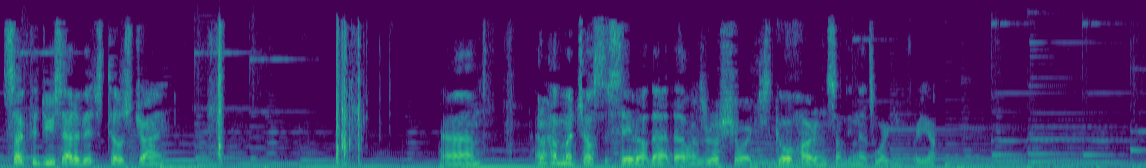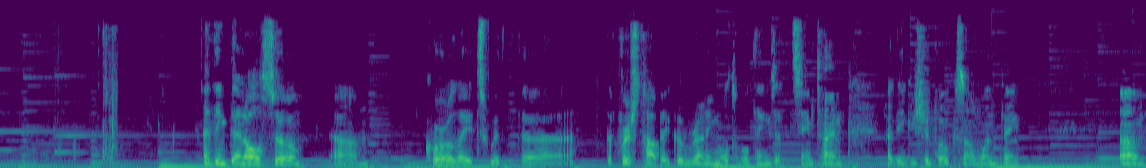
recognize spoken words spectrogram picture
suck the juice out of it till it's dry. Um, I don't have much else to say about that. That one's real short. Just go hard on something that's working for you. I think that also um, correlates with the first topic of running multiple things at the same time. I think you should focus on one thing. Um,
